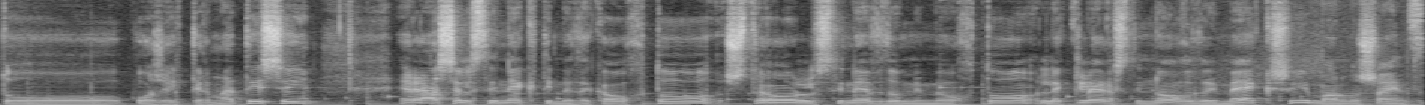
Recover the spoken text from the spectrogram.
το πώς έχει τερματίσει. Ράσελ στην 6η με 18, Στρόλ στην 7η με 8, Λεκλέρ στην 8η με 6, μάλλον ο Σάινθ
